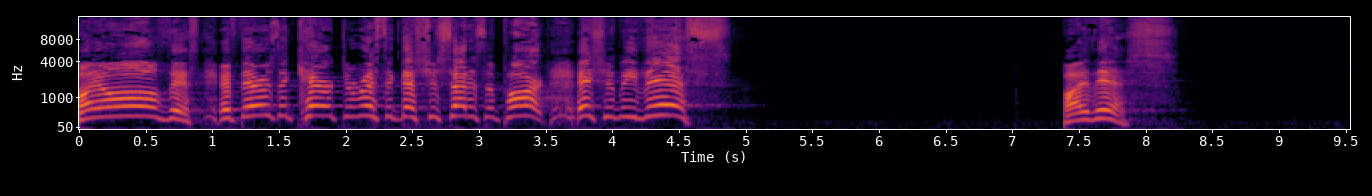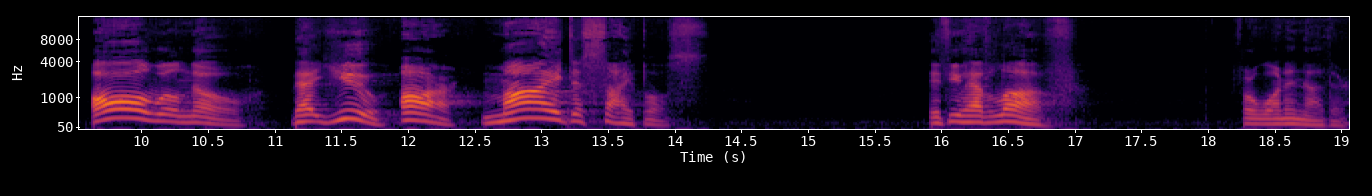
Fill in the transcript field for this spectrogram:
by all this. If there's a characteristic that should set us apart, it should be this. By this, all will know that you are my disciples if you have love for one another.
